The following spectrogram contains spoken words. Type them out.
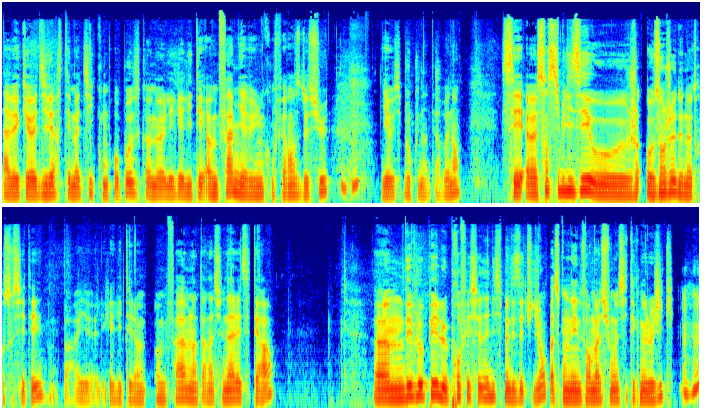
avec euh, diverses thématiques qu'on propose, comme euh, l'égalité homme-femme, il y avait une conférence dessus, Mhm. il y a aussi beaucoup d'intervenants. C'est euh, sensibiliser aux, aux enjeux de notre société, donc pareil, l'égalité homme-femme, l'international, etc. Euh, développer le professionnalisme des étudiants, parce qu'on est une formation aussi technologique. Mhm.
